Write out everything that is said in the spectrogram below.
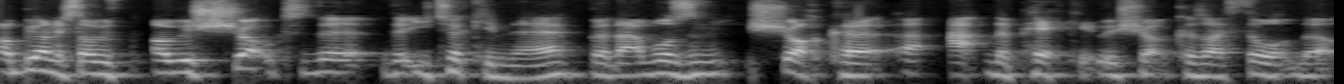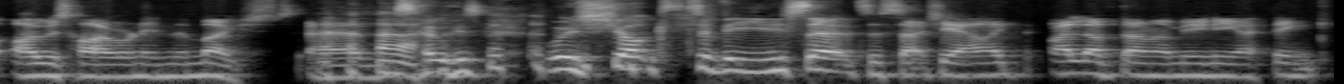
I'll be honest. I was I was shocked that that you took him there, but that wasn't shock at, at the pick. It was shock because I thought that I was higher on him the most. Um, so it was was shocked to be usurped as such. Yeah, I I love Darnell Mooney. I think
